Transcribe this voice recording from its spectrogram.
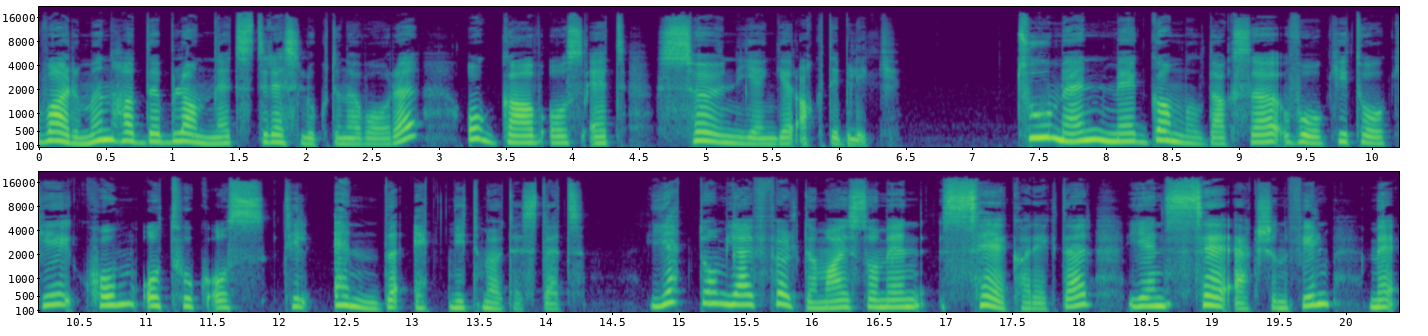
Varmen hadde blandet stressluktene våre og gav oss et søvngjengeraktig blikk. To menn med gammeldagse walkietalkie kom og tok oss til enda et nytt møtested. Gjett om jeg følte meg som en C-karakter i en C-actionfilm med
